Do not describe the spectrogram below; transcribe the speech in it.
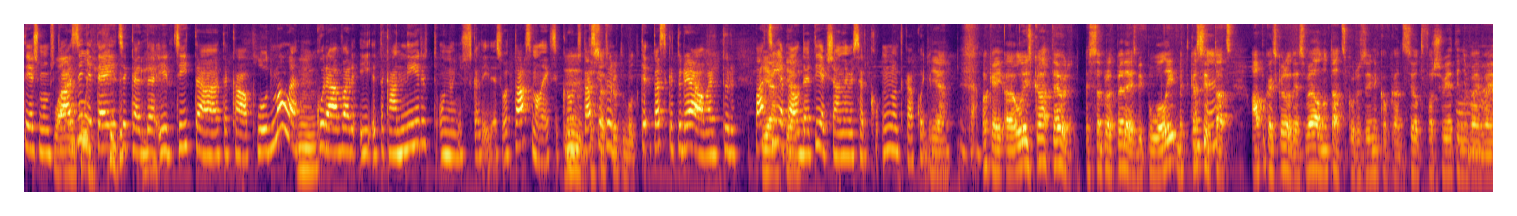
tieši mums paziņa teica, ka ir cita kā pludmale, mm. kurā var kā nirt un viņus skatīties. O, tas, man liekas, ir krūtis. Mm, tas, tas ka var tur, ka, tas, ka tur reāli var tur pats jā. iepeldēt iekšā, nevis ar nu, tā kā kuģi. Jā, Tā. ok. Uh, Līdz kā tev ir? Es saprotu, pēdējais bija Polija, bet kas uh -huh. ir tāds apakaļ skatoties vēl, nu tāds, kur zini kaut kāda silta forša vietiņa vai. vai...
